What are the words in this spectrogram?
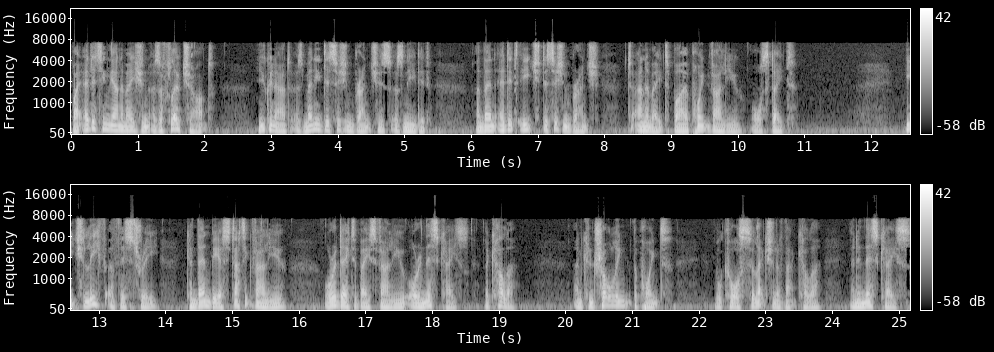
By editing the animation as a flowchart, you can add as many decision branches as needed and then edit each decision branch to animate by a point value or state. Each leaf of this tree can then be a static value or a database value or in this case a colour and controlling the point will cause selection of that colour and in this case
